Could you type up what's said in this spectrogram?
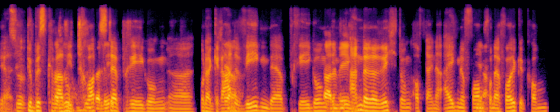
Ja, zu, du bist quasi trotz der Prägung äh, oder gerade ja. wegen der Prägung gerade in die andere Richtung auf deine eigene Form ja. von Erfolg gekommen,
